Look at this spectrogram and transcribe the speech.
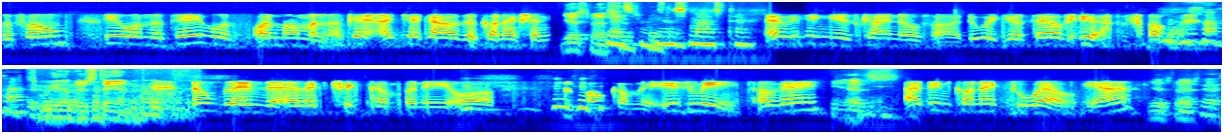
The phone still on the table. One moment, okay? I check out the connection. Yes, Master. Yes, yes, master. Everything is kind of uh, do it yourself here, so We understand. don't blame the electric company or the phone company. It's me, okay? Yes. I didn't connect well, yeah? Yes, Master.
